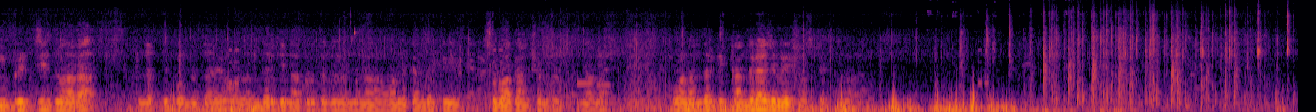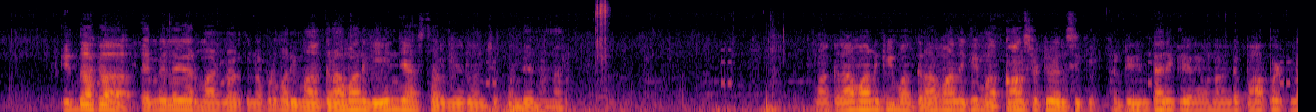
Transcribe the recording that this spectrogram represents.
ఈ బ్రిడ్జి ద్వారా లబ్ధి పొందుతాయో వాళ్ళందరికీ నా కృతజ్ఞత నా వాళ్ళకందరికీ శుభాకాంక్షలు తెలుపుతున్నాను. వాళ్ళందరికీ కంగ్రాచులేషన్స్ చెప్తున్నాను. ఇందాక ఎమ్మెల్యే గారు మాట్లాడుతున్నప్పుడు మరి మా గ్రామానికి ఏం చేస్తారు మీరు అని చెప్పండి అని అన్నారు. మా గ్రామానికి మా గ్రామాలకి మా కాన్స్టిట్యువెన్సీకి అంటే ఇంటారిక్లీ ఏమన్నా అంటే బాపట్ల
